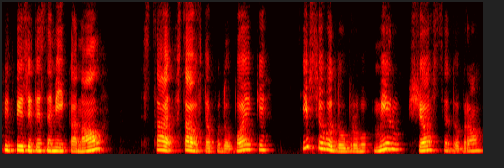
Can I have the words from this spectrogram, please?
підписуйтесь на мій канал, ставте вподобайки і всього доброго, миру, щастя, добра.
